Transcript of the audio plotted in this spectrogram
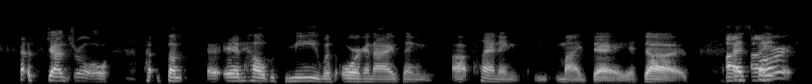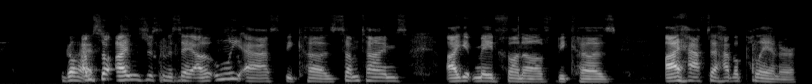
schedule, some it helps me with organizing, uh, planning my day. It does. As I, far, I, go ahead. I'm so. I was just gonna say I only ask because sometimes I get made fun of because I have to have a planner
